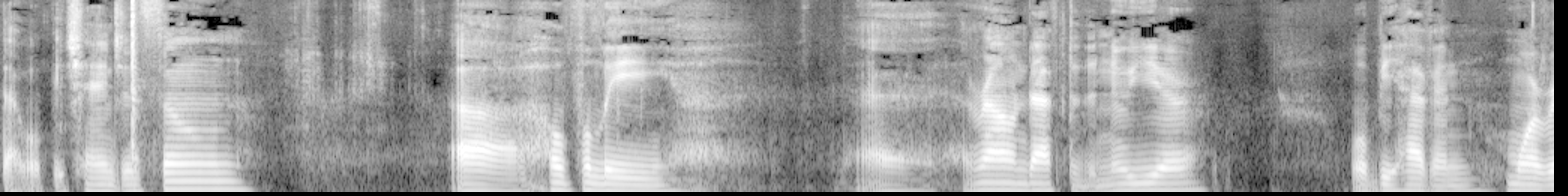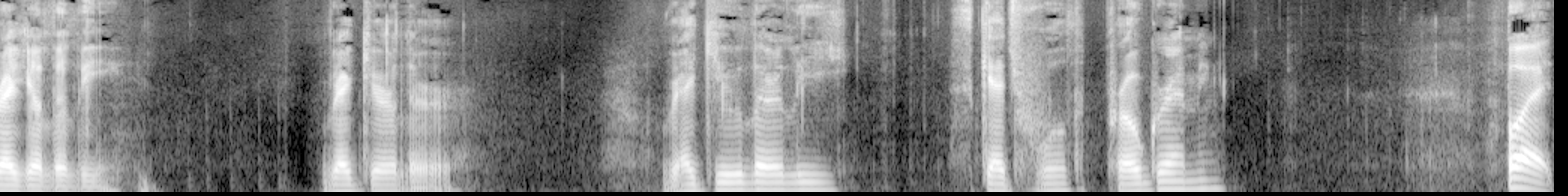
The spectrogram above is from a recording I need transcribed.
that will be changing soon. Uh, hopefully, uh, around after the new year, we'll be having more regularly, regular, regularly scheduled programming. But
